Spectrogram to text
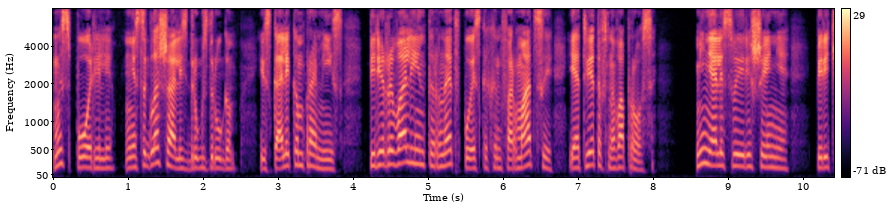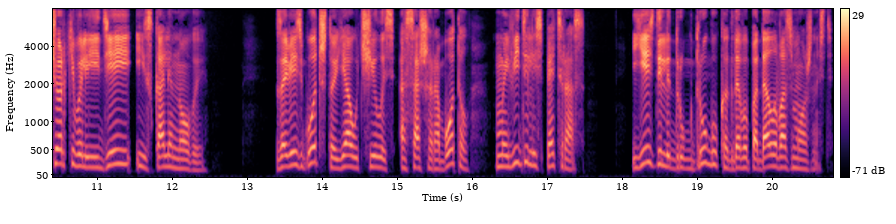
Мы спорили, не соглашались друг с другом, искали компромисс, перерывали интернет в поисках информации и ответов на вопросы, меняли свои решения, перечеркивали идеи и искали новые. За весь год, что я училась, а Саша работал, мы виделись пять раз — ездили друг к другу, когда выпадала возможность.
